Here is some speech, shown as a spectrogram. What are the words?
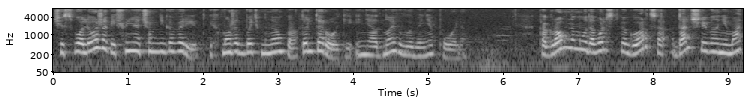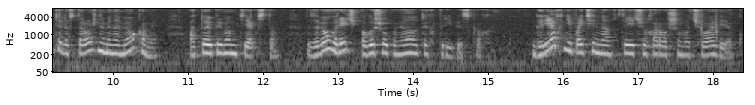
Число лежек еще ни о чем не говорит, их может быть много вдоль дороги и ни одной в глубине поля. К огромному удовольствию горца дальше его наниматель осторожными намеками, а то и прямым текстом, завел речь о вышеупомянутых приписках. Грех не пойти навстречу хорошему человеку.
